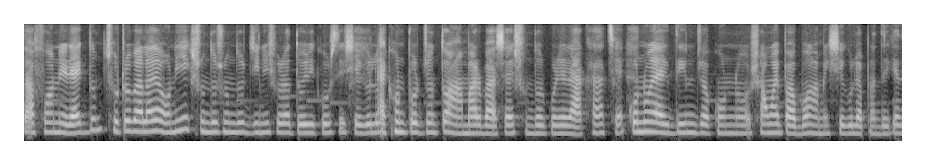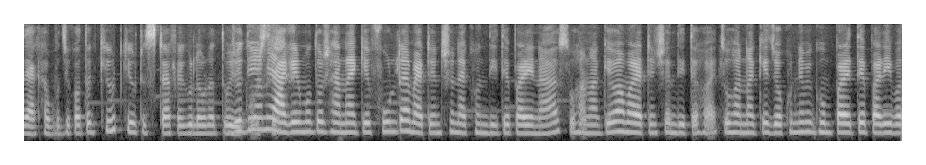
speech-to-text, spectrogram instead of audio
সাফওয়ানের একদম ছোটবেলায় অনেক সুন্দর সুন্দর জিনিস ওরা তৈরি করছে সেগুলো এখন পর্যন্ত আমার বাসায় সুন্দর করে রাখা আছে। কোনো একদিন যখন সময় পাবো আমি সেগুলো আপনাদেরকে দেখাবো যে কত কিউট কিউট স্টাফ এগুলো ওরা তৈরি যদি আমি আগের মতো সানাকে ফুল টাইম অ্যাটেনশন এখন দিতে পারি না সুহানাকেও আমার অ্যাটেনশন দিতে হয়। সুহানাকে যখনই আমি ঘুম পাড়াইতে পারি বা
